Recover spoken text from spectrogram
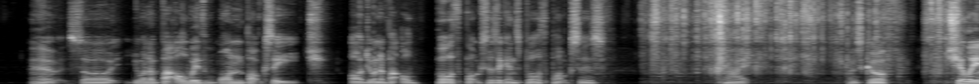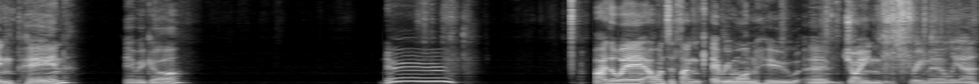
uh, so, you want to battle with one box each? Or do you want to battle both boxes against both boxes? Right. Let's go. Chilling Reign. Here we go. No. By the way, I want to thank everyone who uh, joined the stream earlier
